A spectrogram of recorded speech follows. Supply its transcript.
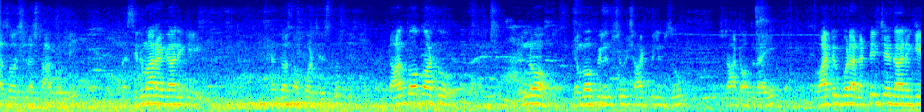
అసోసియేషన్ స్టాక్ ఉండి ఒక సినిమా రంగానికి ఎంతో సపోర్ట్ చేస్తూ దాంతోపాటు ఎన్నో demo films short films start అవుతున్నాయి. వాటికి కూడా నటించేదానికి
